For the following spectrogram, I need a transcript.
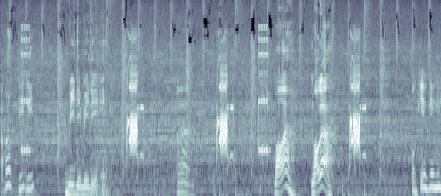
Apa? Bibi? BD BD. Ha. Mau ah? Mau ke? Okey, okey, okey.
